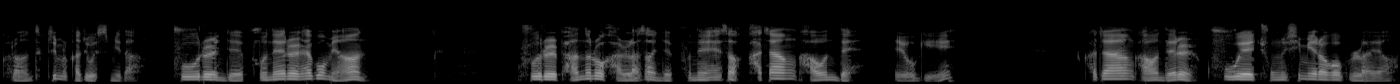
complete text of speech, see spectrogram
그런 특징을 가지고 있습니다. 구를 이제 분해를 해보면 구를 반으로 갈라서 이제 분해해서 가장 가운데 여기 가장 가운데를 구의 중심이라고 불러요.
